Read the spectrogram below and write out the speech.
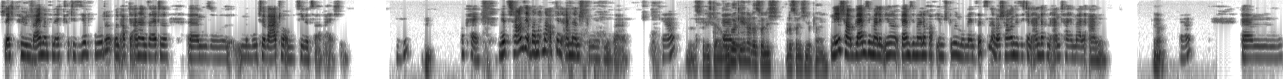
Schlecht fühlen, weil man vielleicht kritisiert wurde. Und auf der anderen Seite ähm, so ein Motivator, um Ziele zu erreichen. Mhm. Hm. Okay. Und jetzt schauen Sie aber nochmal auf den anderen Stuhl rüber. Ja? Soll ich da rübergehen ähm, oder soll ich oder soll ich hier bleiben? Nee, schauen, bleiben Sie mal in Ihrer, bleiben Sie mal noch auf Ihrem Stuhl einen Moment sitzen, aber schauen Sie sich den anderen Anteil mal an. Ja. Ja. Ähm,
